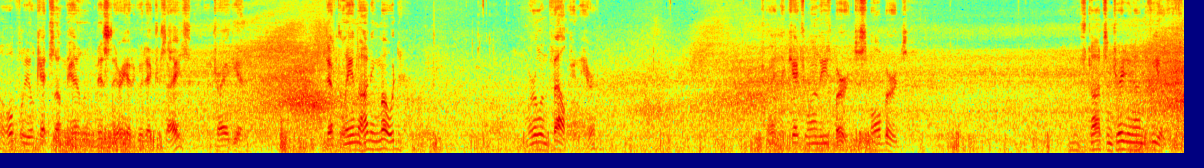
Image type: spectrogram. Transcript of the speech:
Well, hopefully he'll catch something. He had a little miss there. He had a good exercise. We'll try again. Definitely in the hunting mode. Merlin Falcon here. Trying to catch one of these birds, small birds. He's concentrating on the field again.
